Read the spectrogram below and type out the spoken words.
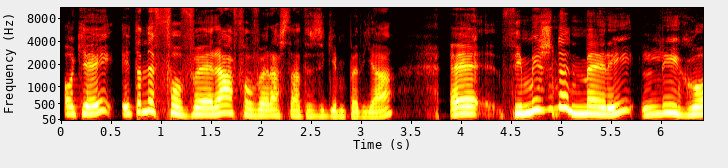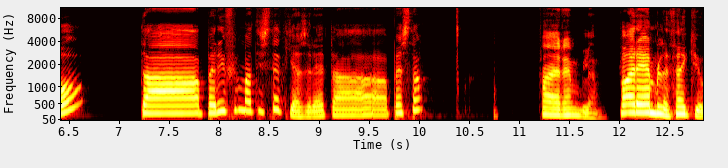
Οκ, ήταν φοβερά φοβερά strategy game, παιδιά. Ε, θυμίζουν εν μέρη λίγο τα περίφημα της τέτοιας, ρε. Τα, πες τα. Fire Emblem. Fire Emblem, thank you.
